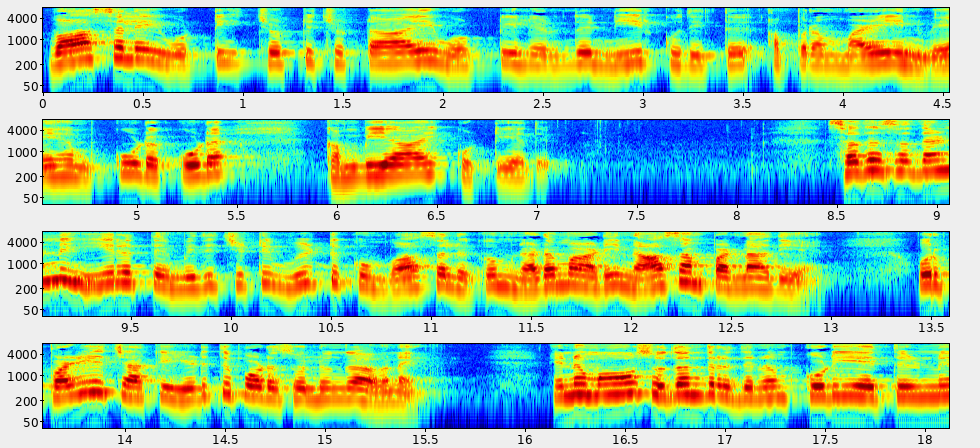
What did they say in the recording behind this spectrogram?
வாசலை ஒட்டி சொட்டு சொட்டாய் ஒட்டிலிருந்து நீர் குதித்து அப்புறம் மழையின் வேகம் கூட கூட கம்பியாய் கொட்டியது. சத சதன்னு ஈரத்தை மிதிச்சிட்டு வீட்டுக்கும் வாசலுக்கும் நடமாடி நாசம் பண்ணாதிய ஒரு பழைய சாக்கை எடுத்து போட சொல்லுங்க அவனை. என்னமோ சுதந்திர தினம் கொடியை தின்னு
